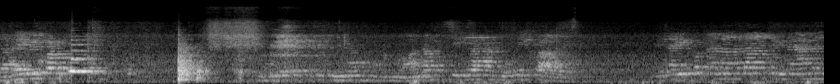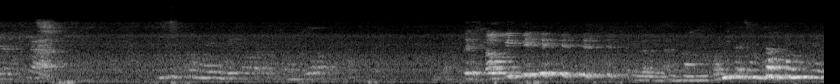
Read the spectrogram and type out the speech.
Dahil parang anak sila, lumipaw. Dinayipag anak-anak, pinaanan na siya. Hindi ko may hindi ko matatanggap. Pamilya, sandang pamilya.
